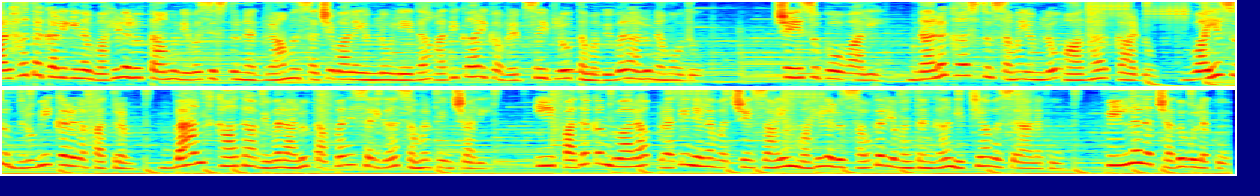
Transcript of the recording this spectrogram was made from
అర్హత కలిగిన మహిళలు తాము నివసిస్తున్న గ్రామ సచివాలయంలో లేదా అధికారిక వెబ్సైట్లో తమ వివరాలు నమోదు. చేసుకోవాలి. దరఖాస్తు సమయంలో ఆధార్ కార్డు వయసు ధృవీకరణ పత్రం బ్యాంక్ ఖాతా వివరాలు తప్పనిసరిగా సమర్పించాలి. ఈ పథకం ద్వారా ప్రతి నెల వచ్చే సాయం మహిళలు సౌకర్యవంతంగా నిత్యావసరాలకు పిల్లల చదువులకు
